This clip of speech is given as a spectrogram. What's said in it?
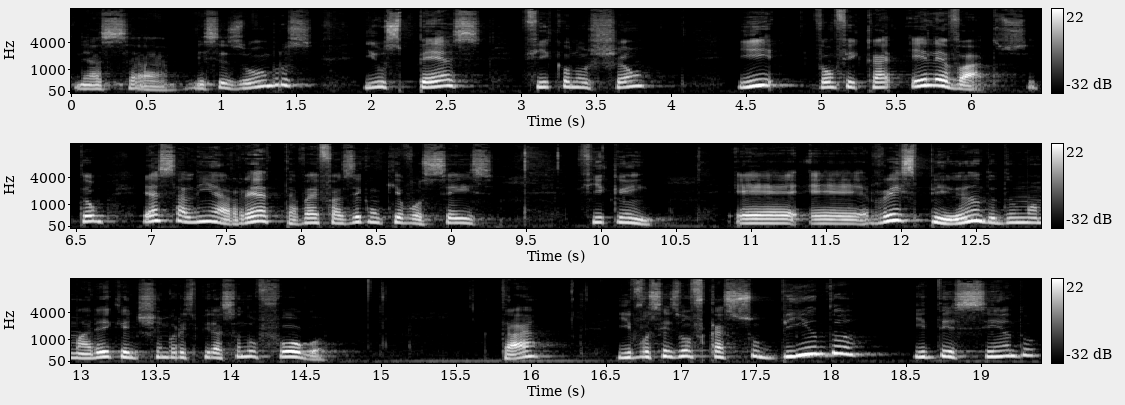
nessa, nesses ombros e os pés ficam no chão e vão ficar elevados. Então, essa linha reta vai fazer com que vocês fiquem é, é, respirando de uma maneira que a gente chama de respiração do fogo, tá? E vocês vão ficar subindo e descendo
